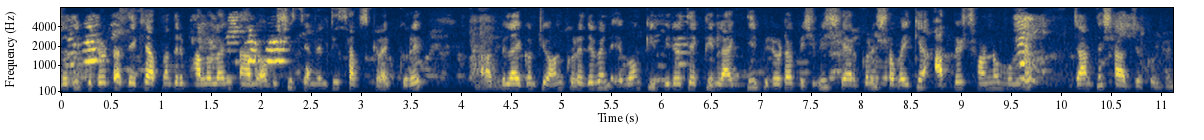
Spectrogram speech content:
যদি ভিডিওটা দেখে আপনাদের ভালো লাগে, তাহলে অবশ্যই চ্যানেলটি সাবস্ক্রাইব করে বেল আইকনটি অন করে দেবেন এবং কি ভিডিওতে একটি লাইক দিয়ে ভিডিওটা বেশি বেশি শেয়ার করে সবাইকে আপডেট স্বর্ণ মূল্য জানতে সাহায্য করবেন।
